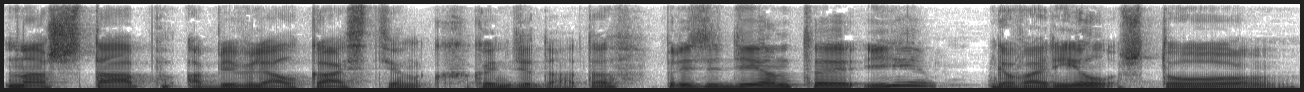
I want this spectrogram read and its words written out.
Наш штаб объявлял кастинг кандидатов в президенты и говорил, что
